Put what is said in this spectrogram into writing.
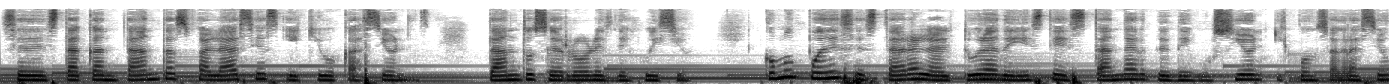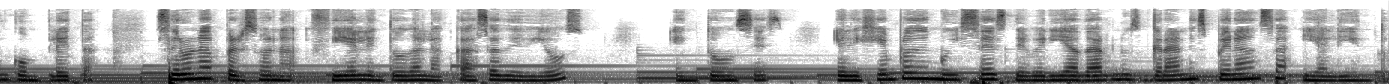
Se destacan tantas falacias y equivocaciones, tantos errores de juicio. ¿Cómo puedes estar a la altura de este estándar de devoción y consagración completa? ¿Ser una persona fiel en toda la casa de Dios? Entonces, el ejemplo de Moisés debería darnos gran esperanza y aliento,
